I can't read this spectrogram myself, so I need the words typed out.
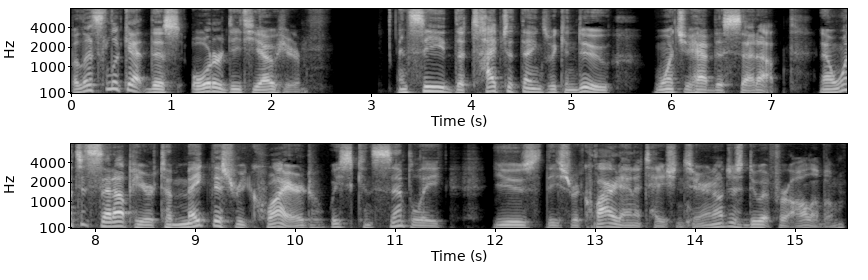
But let's look at this order DTO here and see the types of things we can do once you have this set up. Now, once it's set up here, to make this required, we can simply use these required annotations here, and I'll just do it for all of them.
